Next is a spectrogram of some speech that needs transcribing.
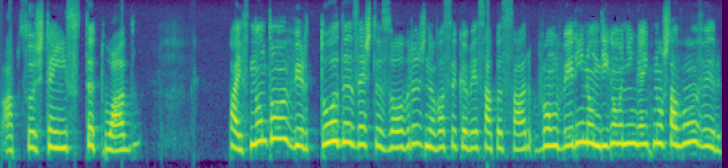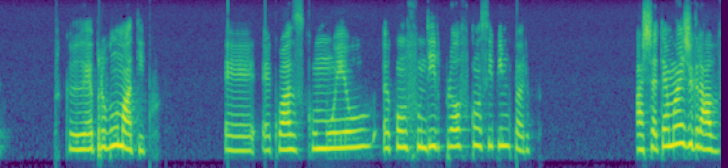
Há pessoas que têm isso tatuado. Pai, se não estão a ver todas estas obras na vossa cabeça a passar, vão ver e não digam a ninguém que não estavam a ver. Porque é problemático. É, é quase como eu a confundir prof com Cipin Purp. Acho até mais grave.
